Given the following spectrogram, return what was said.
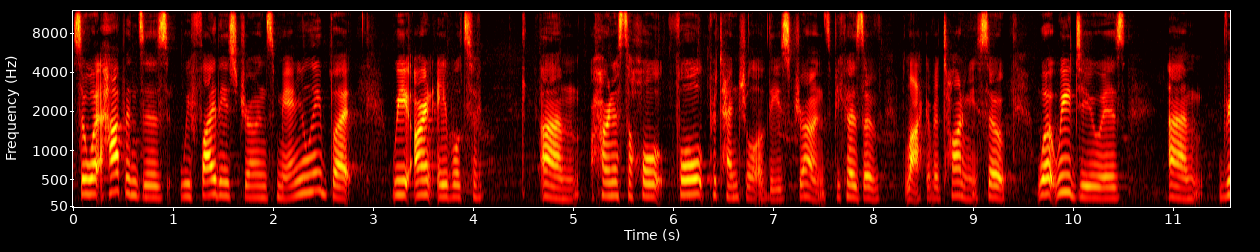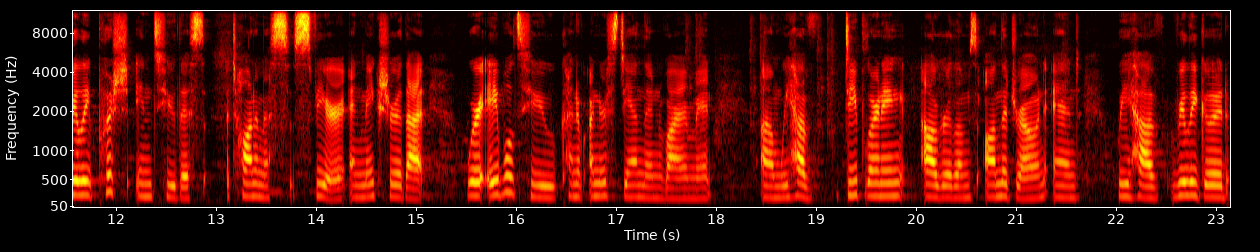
So what happens is we fly these drones manually, but we aren't able to um, harness the whole full potential of these drones because of lack of autonomy. So what we do is um, really push into this autonomous sphere and make sure that we're able to kind of understand the environment. Um, we have deep learning algorithms on the drone and we have really good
